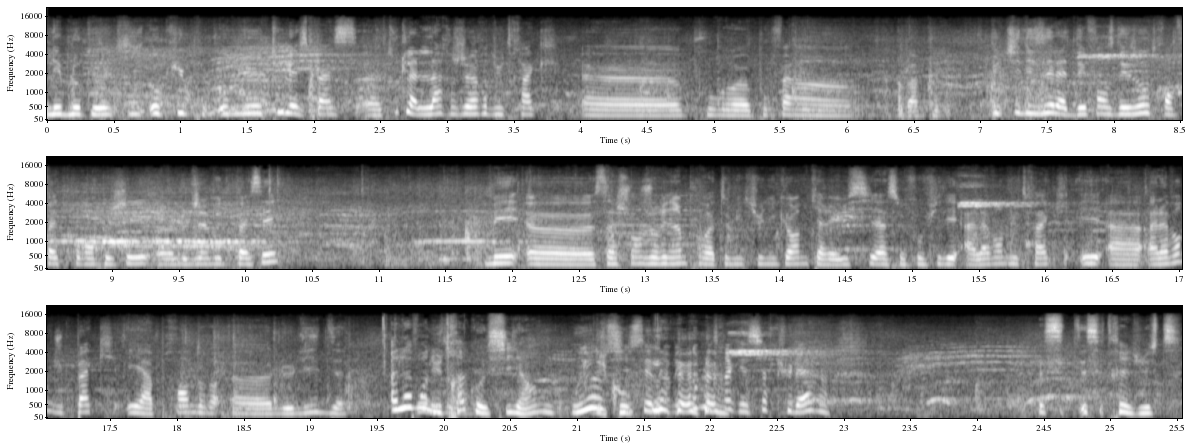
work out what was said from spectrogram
Les bloqueux qui occupent au mieux tout l'espace, euh, toute la largeur du track euh, pour, pour faire un. bah, pour utiliser la défense des autres en fait pour empêcher le jameux de passer. Mais euh, ça change rien pour Atomic Unicorn qui a réussi à se faufiler à l'avant du track et à, à l'avant du pack et à prendre euh, le lead. À l'avant du track aussi. Hein. Oui, Du aussi, coup. c'est vrai. Mais comme le track est circulaire, C'est très juste.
